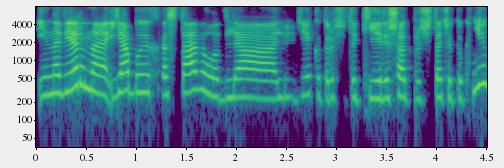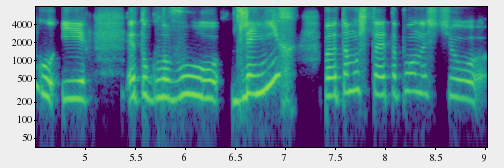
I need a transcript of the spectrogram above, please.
и, наверное, я бы их оставила для людей, которые все-таки решат прочитать эту книгу и эту главу для них, потому что это полностью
